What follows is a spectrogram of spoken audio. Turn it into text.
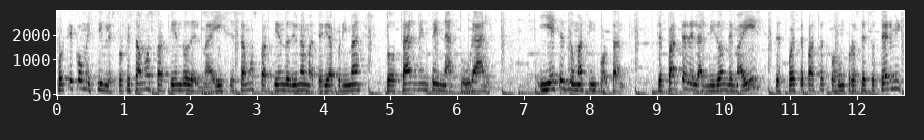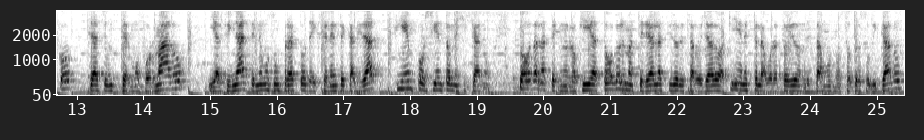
¿Por qué comestibles? Porque estamos partiendo del maíz, estamos partiendo de una materia prima totalmente natural. Y eso es lo más importante. Se parte del almidón de maíz, después te pasas por un proceso térmico, se hace un termoformado y al final tenemos un plato de excelente calidad, 100% mexicano. Toda la tecnología, todo el material ha sido desarrollado aquí en este laboratorio donde estamos nosotros ubicados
